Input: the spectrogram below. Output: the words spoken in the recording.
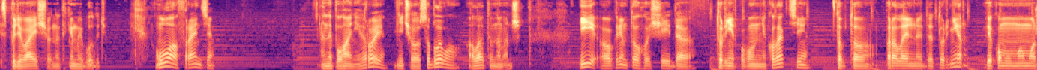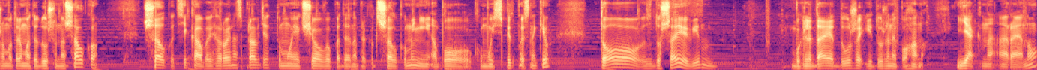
І сподіваюся, що вони такими і будуть. Луа, Френзі. Непогані герої, нічого особливого, але тим не менше. І окрім того, ще йде турнір поповнення колекції. Тобто паралельно йде турнір, в якому ми можемо отримати душу на Шелко. Шелко цікавий герой насправді, тому якщо випаде, наприклад, Шелко мені або комусь з підписників, то з душею він виглядає дуже і дуже непогано. Як на арену,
